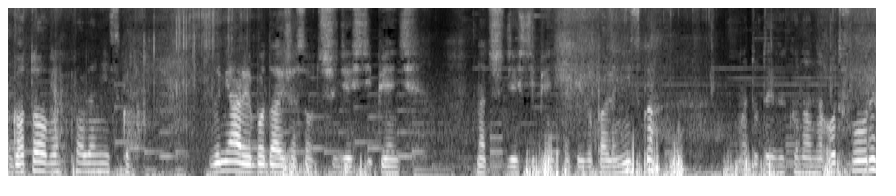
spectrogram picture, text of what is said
gotowe palenisko. Wymiary bodajże są 35 na 35 takiego paleniska. Ma tutaj wykonane otwory.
